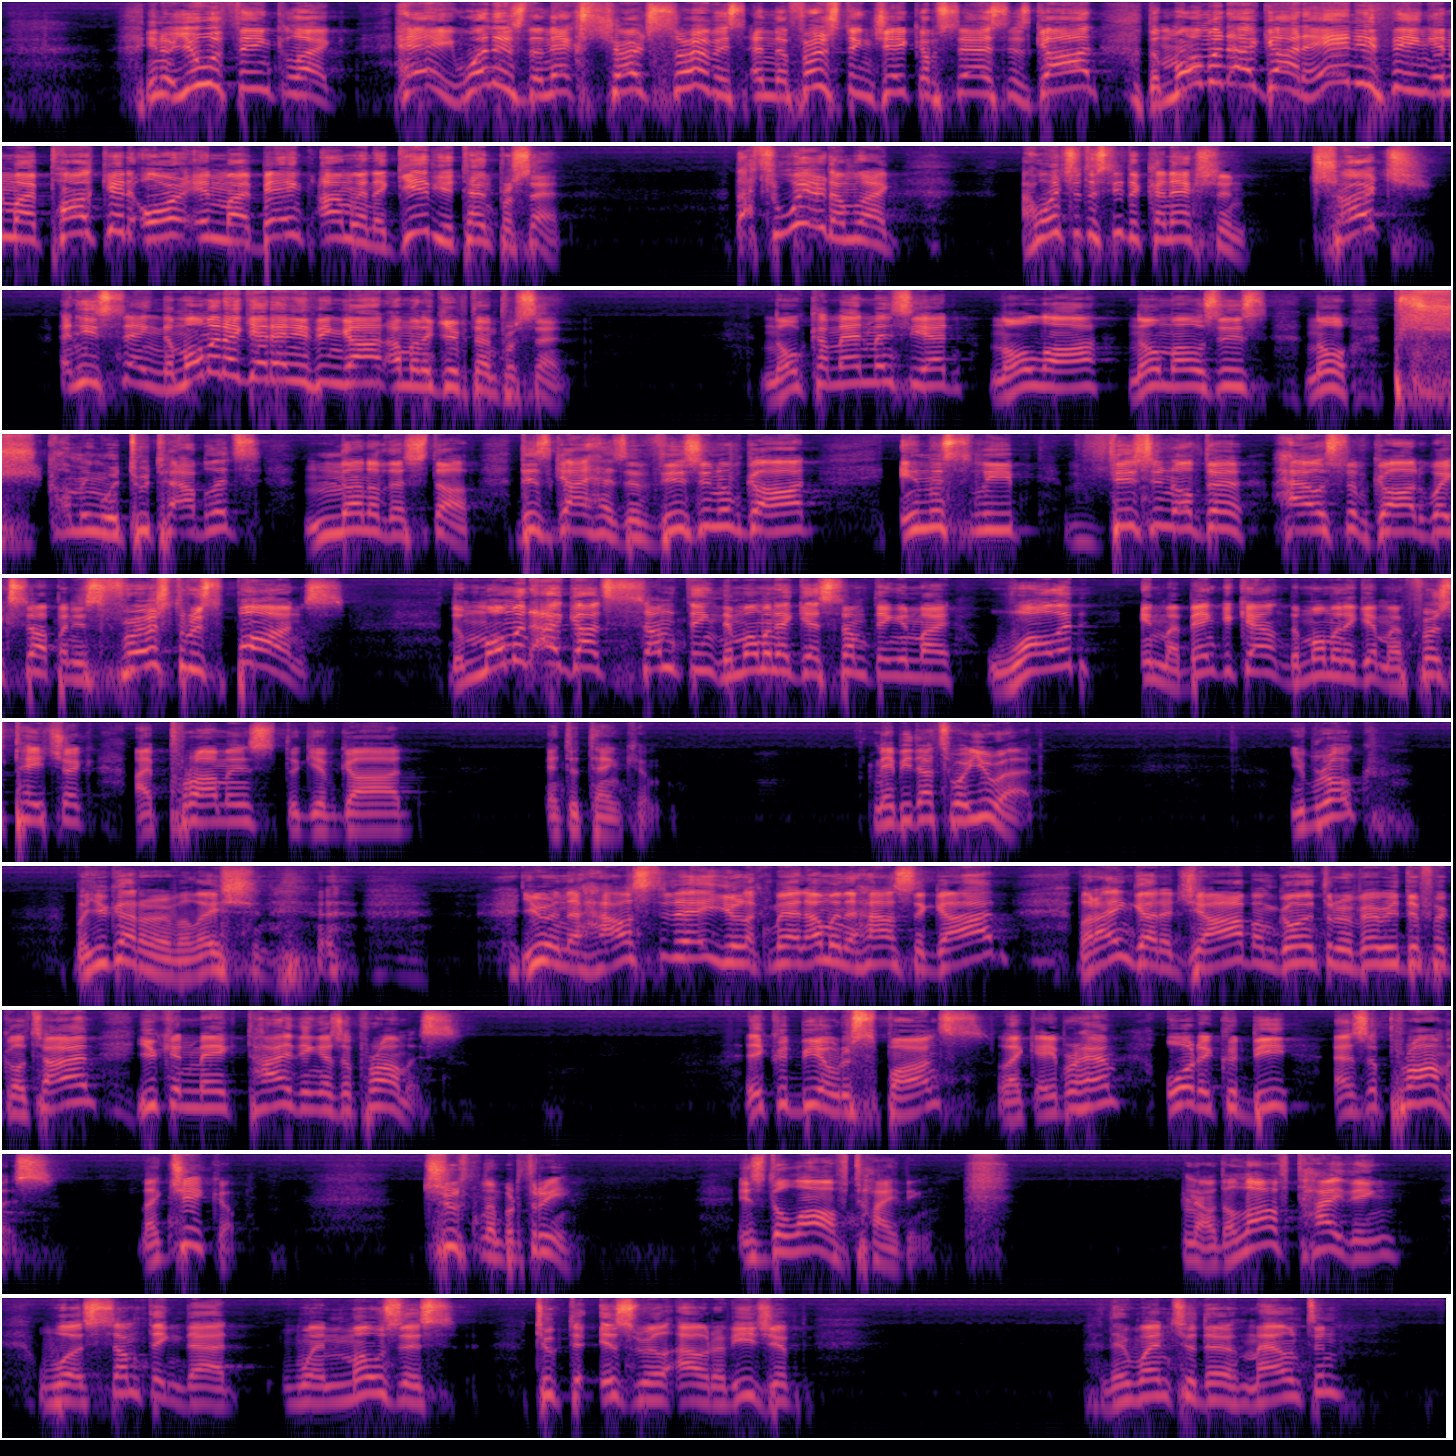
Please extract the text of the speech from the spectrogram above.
You know, you would think like, hey, when is the next church service? And the first thing Jacob says is, God, the moment I got anything in my pocket or in my bank, I'm going to give you 10%. That's weird. I'm like, I want you to see the connection. Church, and he's saying, the moment I get anything, God, I'm going to give 10%. No commandments yet, no law, no Moses, no psh, coming with two tablets, none of this stuff. This guy has a vision of God in the sleep, vision of the house of God, wakes up and his first response, the moment I got something, the moment I get something in my wallet, in my bank account, the moment I get my first paycheck, I promise to give God and to thank Him. Maybe that's where you're at. You broke, but you got a revelation. you're in the house today, you're like, man, I'm in the house of God, but I ain't got a job, I'm going through a very difficult time. You can make tithing as a promise. It could be a response like Abraham, or it could be as a promise like Jacob. Truth number three is the law of tithing. Now, the law of tithing was something that when Moses took the Israel out of Egypt, they went to the mountain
